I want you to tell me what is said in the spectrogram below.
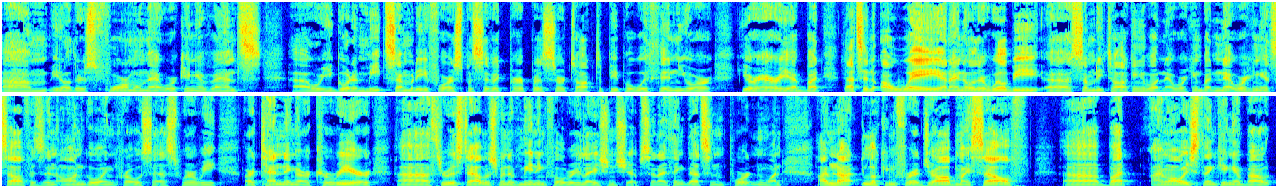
um, you know, there's formal networking events uh, where you go to meet somebody for a specific purpose or talk to people within your your area. But that's a way, and I know there will be uh, somebody talking about networking. But networking itself is an ongoing process where we are tending our career uh, through establishment of meaningful relationships, and I think that's an important one. I'm not looking for a job myself, uh, but I'm always thinking about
